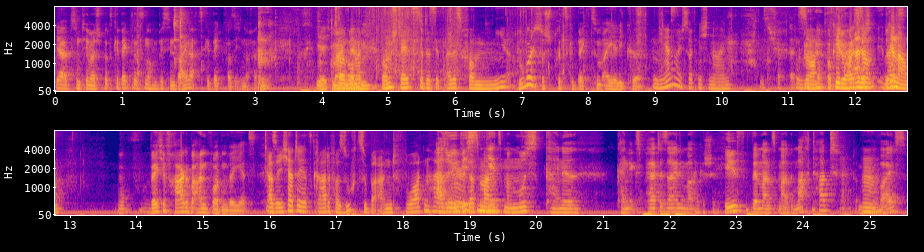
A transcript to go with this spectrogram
ja, zum Thema Spritzgebäck, das ist noch ein bisschen Weihnachtsgebäck, was ich noch hatte. Hier, ich meine, warum, haben, warum stellst du das jetzt alles von mir? du wolltest doch Spritzgebäck zum Eierlikör. Ja, ich sag nicht nein. So. Okay, du hattest Also, ja, du genau. Hast, welche Frage beantworten wir jetzt? Also ich hatte jetzt gerade versucht zu beantworten, halt Also wir wissen man, jetzt, man muss keine, kein Experte sein. Man Dankeschön. hilft, wenn man es mal gemacht hat, damit man weiß,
